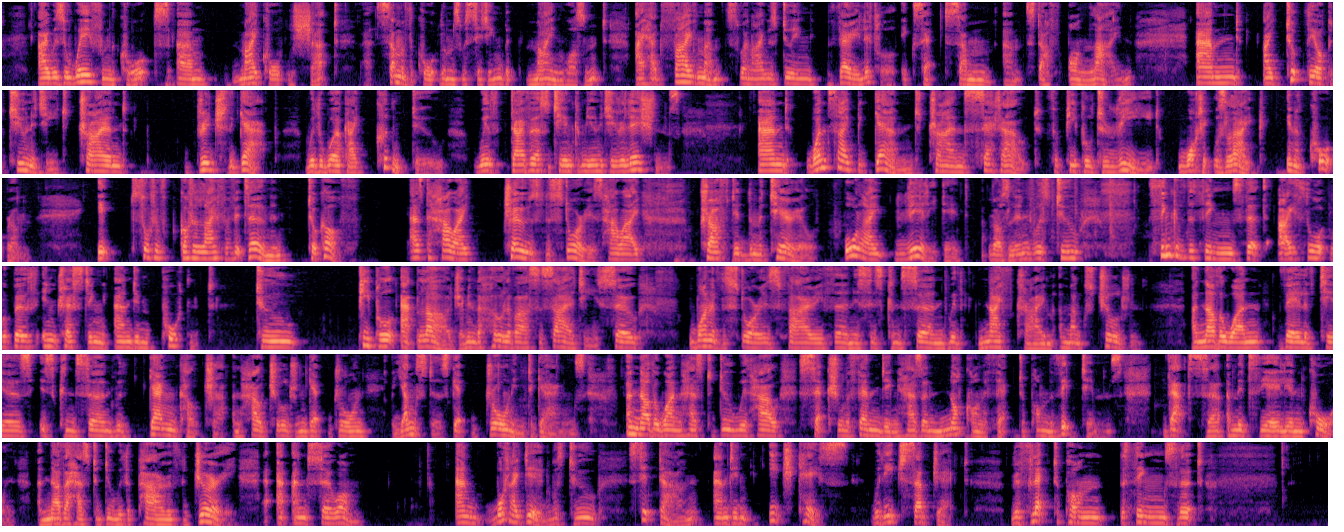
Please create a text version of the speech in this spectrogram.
I was away from the courts. Um, my court was shut. Some of the courtrooms were sitting, but mine wasn't. I had five months when I was doing very little except some um, stuff online. And I took the opportunity to try and bridge the gap with the work I couldn't do with diversity and community relations. And once I began to try and set out for people to read what it was like in a courtroom, it sort of got a life of its own and took off. As to how I chose the stories, how I crafted the material, all I really did, Rosalind, was to think of the things that I thought were both interesting and important to people at large, I mean, the whole of our society. So one of the stories, Fiery Furnace, is concerned with knife crime amongst children. Another one, Vale of Tears, is concerned with gang culture and how children get drawn, youngsters get drawn into gangs. Another one has to do with how sexual offending has a knock on effect upon the victims. That's uh, amidst the alien corn. Another has to do with the power of the jury, and so on. And what I did was to sit down and in each case, with each subject, reflect upon the things that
